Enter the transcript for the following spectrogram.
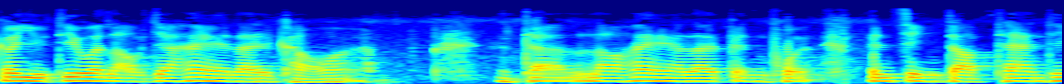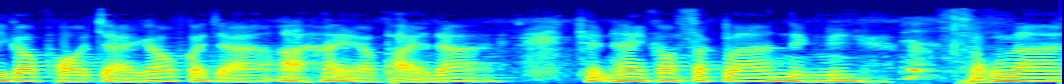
ก็อยู่ที่ว่าเราจะให้อะไรเขา ถ้าเราให้อะไรเป็นผลเป็นสิ่งตอบแทนที่เขาพอใจเขาก็จะให้อภัยได้ เช่นให้เขาสักล้านหนึ่งนี่สองล้าน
